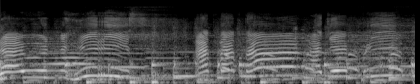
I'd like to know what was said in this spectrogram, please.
daun hiris atatang ajepri ngempoh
